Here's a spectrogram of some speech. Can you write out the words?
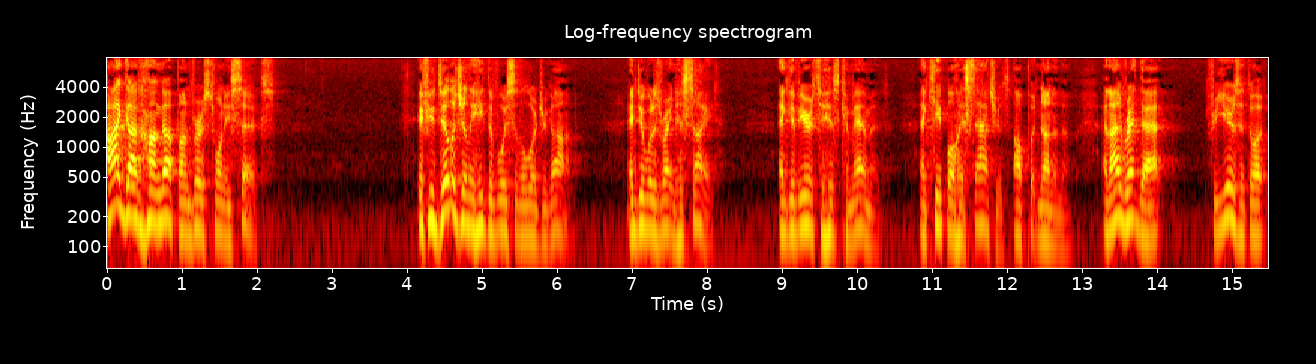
I got hung up on verse 26. If you diligently heed the voice of the Lord your God and do what is right in his sight and give ear to his commandment and keep all his statutes, I'll put none of them. And I read that for years and thought,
